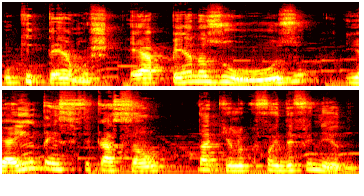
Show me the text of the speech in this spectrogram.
o que temos é apenas o uso e a intensificação daquilo que foi definido.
